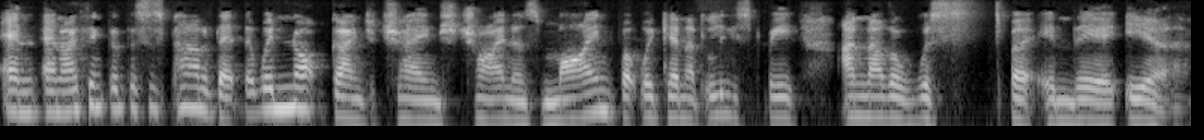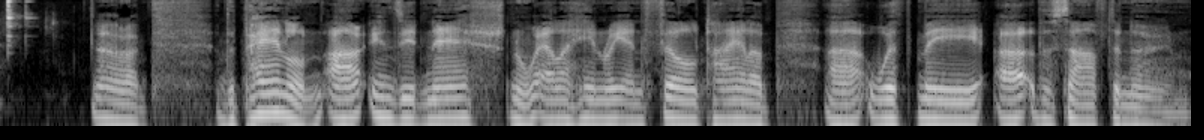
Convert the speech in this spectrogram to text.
and, and I think that this is part of that, that we're not going to change China's mind, but we can at least be another whisper in their ear. All right. The panel RNZ National, Ella Henry and Phil Taylor uh, with me uh, this afternoon.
